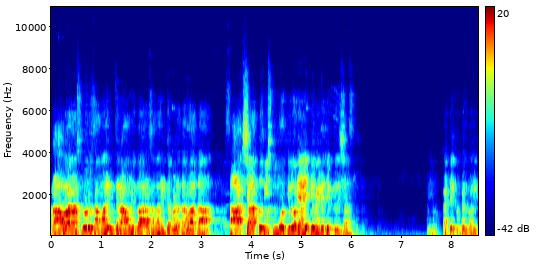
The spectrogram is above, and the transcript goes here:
రావణాసురుడు సంహరించి రాముని ద్వారా సంహరించబడిన తర్వాత సాక్షాత్తు విష్ణుమూర్తిలోనే ఐక్యమైన చెప్తుంది శాస్త్రం. అయ్యో గట్టెట్లుంటుంది మరి?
